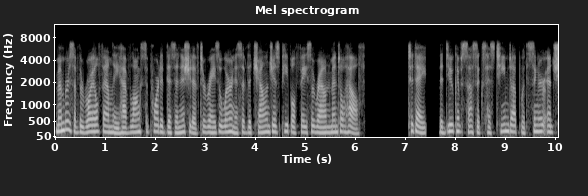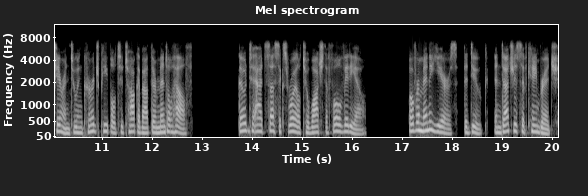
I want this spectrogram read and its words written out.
Members of the royal family have long supported this initiative to raise awareness of the challenges people face around mental health. Today, the Duke of Sussex has teamed up with singer Ed Sheeran to encourage people to talk about their mental health. Go to Add Sussex Royal to watch the full video. Over many years, the Duke and Duchess of Cambridge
